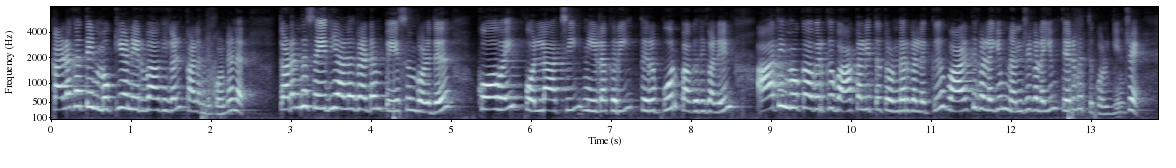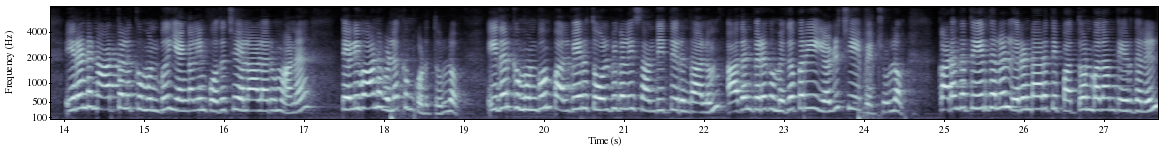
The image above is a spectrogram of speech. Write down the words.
கழகத்தின் முக்கிய நிர்வாகிகள் கலந்து கொண்டனர். தொடர்ந்து செய்தியாளர்களிடம் பேசும்பொழுது கோவை பொள்ளாச்சி நீலகிரி திருப்பூர் பகுதிகளில் அதிமுகவிற்கு வாக்களித்த தொண்டர்களுக்கு வாழ்த்துகளையும் நன்றிகளையும் தெரிவித்துக் கொள்கின்றேன். இரண்டு நாட்களுக்கு முன்பு எங்களின் பொதுச் செயலாளருமான தெளிவான விளக்கம் கொடுத்துள்ளோம். இதற்கு முன்பும் பல்வேறு தோல்விகளை சந்தித்து இருந்தாலும் அதன் பிறகு மிகப்பெரிய எழுச்சியை பெற்றுள்ளோம். கடந்த தேர்தலில் இரண்டாயிரத்தி பத்தொன்பதாம் தேர்தலில்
